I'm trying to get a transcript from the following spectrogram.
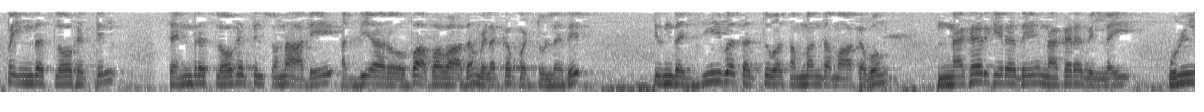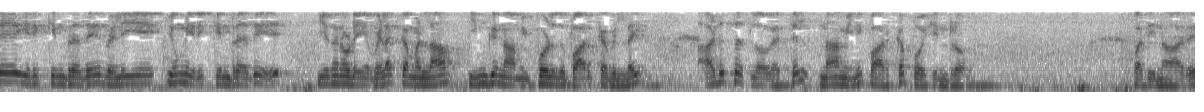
இப்ப இந்த ஸ்லோகத்தில் சென்ற ஸ்லோகத்தில் சொன்ன அதே அத்தியாரோப அபவாதம் விளக்கப்பட்டுள்ளது. இந்த ஜீவ தத்துவ சம்பந்தமாகவும் நகர்கிறது நகரவில்லை உள்ளே இருக்கின்றது வெளியேயும் இருக்கின்றது இதனுடைய விளக்கமெல்லாம் இங்கு நாம் இப்பொழுது பார்க்கவில்லை. அடுத்த ஸ்லோகத்தில் நாம் இனி பார்க்க போகின்றோம் பதினாறு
